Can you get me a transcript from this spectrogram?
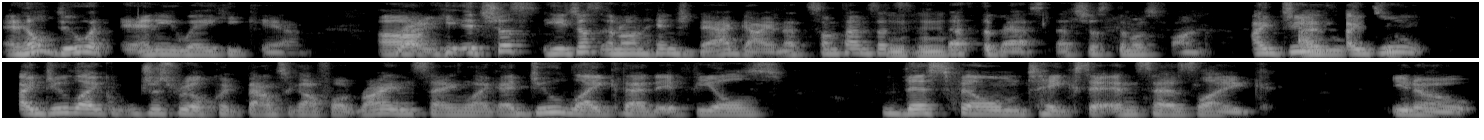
and he'll do it any way he can. Uh, Right. he, it's just he's just an unhinged bad guy, and that's sometimes that's Mhm. that's the best. That's just the most fun. I do, I- I, do, I do like just real quick bouncing off what Ryan's saying. Like, I do like that it feels this film takes it and says like, you know,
